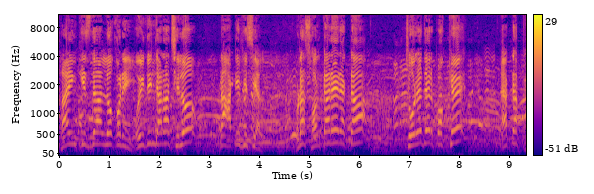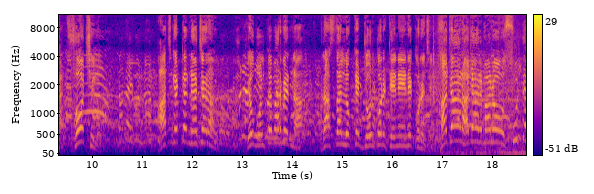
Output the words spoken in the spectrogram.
ফ্লাইং কিস দেওয়ার লোকও নেই। ওই দিন যারা ছিল ওটা আর্টিফিশিয়াল ওটা সরকারের একটা চোরেদের পক্ষে একটা শো ছিল। আজকে একটা ন্যাচারাল কেউ বলতে পারবেন না। রাস্তার লোককে জোর করে টেনে এনে করেছে। হাজার হাজার মানুষ। মুহূর্তে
